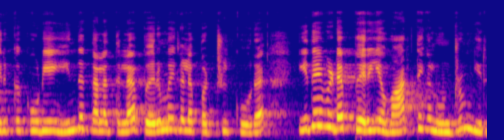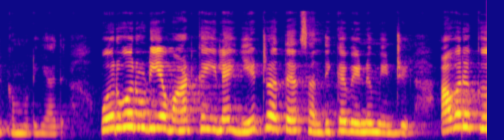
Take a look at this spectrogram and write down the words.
இருக்கக்கூடிய இந்த தலத்தில் பெருமைகளை பற்றி கூற இதைவிட பெரிய வார்த்தைகள் ஒன்றும் இருக்க முடியாது. ஒருவருடைய வாழ்க்கையில் ஏற்றத்தை சந்திக்க வேண்டும் என்று அவருக்கு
